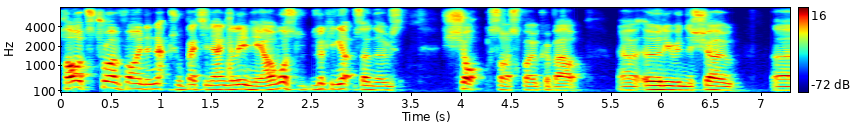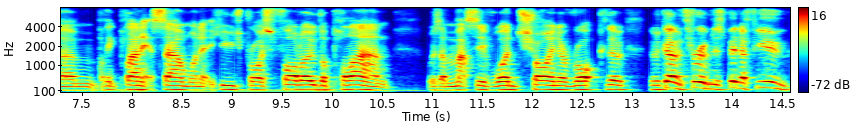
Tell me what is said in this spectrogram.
hard to try and find a natural betting angle in here. I was looking up some of those shocks I spoke about uh, earlier in the show. Um, I think Planet Sound won at a huge price. Follow the Plan was a massive one. China Rock. There, was going through them. There's been a few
